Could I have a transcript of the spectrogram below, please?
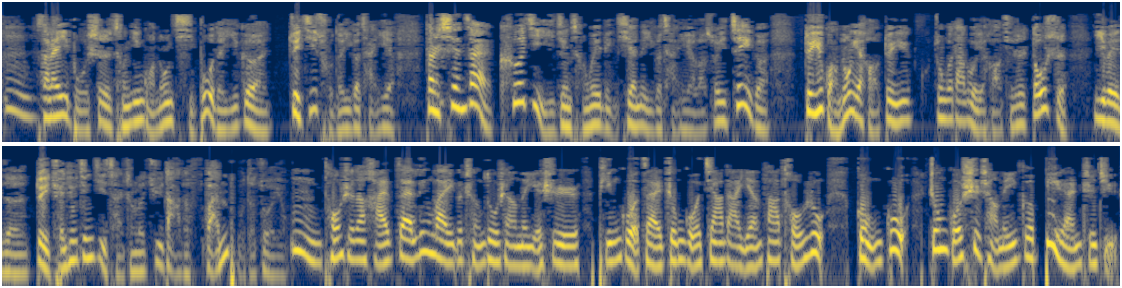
嗯三来一补是曾经广东起步的一个最基础的一个产业，但是现在科技已经成为领先的一个产业了，所以这个对于广东也好，对于中国大陆也好，其实都是意味着对全球经济产生了巨巨大的反哺的作用。嗯，同时呢，还在另外一个程度上呢，也是苹果在中国加大研发投入，巩固中国市场的一个必然之举。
